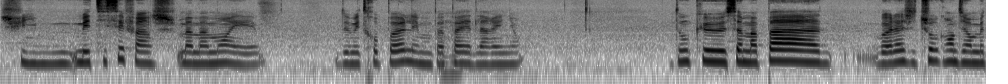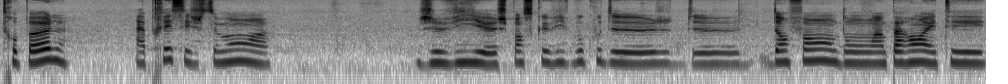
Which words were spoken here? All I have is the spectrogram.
je suis métissée enfin je- ma maman est de métropole et mon papa Mhm. est de la Réunion donc euh, ça m'a pas voilà j'ai toujours grandi en métropole après c'est justement euh, je vis euh, je pense que vivent beaucoup de de- d'enfants dont un parent a été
